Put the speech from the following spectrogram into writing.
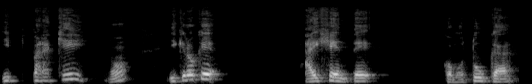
y ¿para qué? ¿No? Y creo que hay gente como Tuca,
